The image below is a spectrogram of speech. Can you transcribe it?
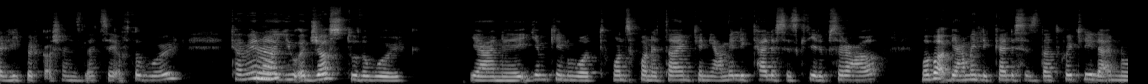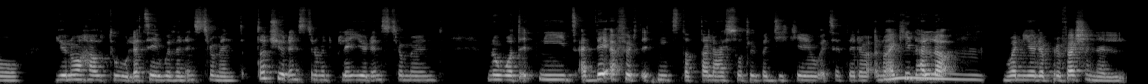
the repercussions let's say of the work كمان Mm. you adjust to the work يعني يمكن what once upon a time كان يعمل لي calluses كتير بسرعة ما بقى بيعمل لي calluses that quickly لأنه you know how to let's say with an instrument touch your instrument play your instrument know what it needs قد إيه effort it needs تطلع الصوت اللي بدك اياه واتسترا انه أكيد هلا Mm. when you're a professional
